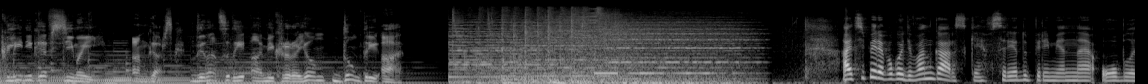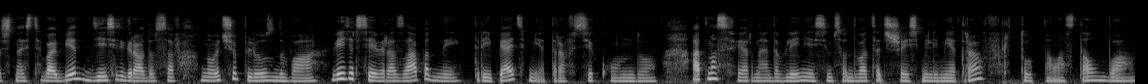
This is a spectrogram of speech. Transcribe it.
Клиника ВСИМАИ. Ангарск, 12 А микрорайон, дом 3А. А теперь о погоде в Ангарске. В среду переменная облачность. В обед 10 градусов. Ночью плюс 2. Ветер северо-западный 3-5 метров в секунду. Атмосферное давление 726 миллиметров ртутного столба.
